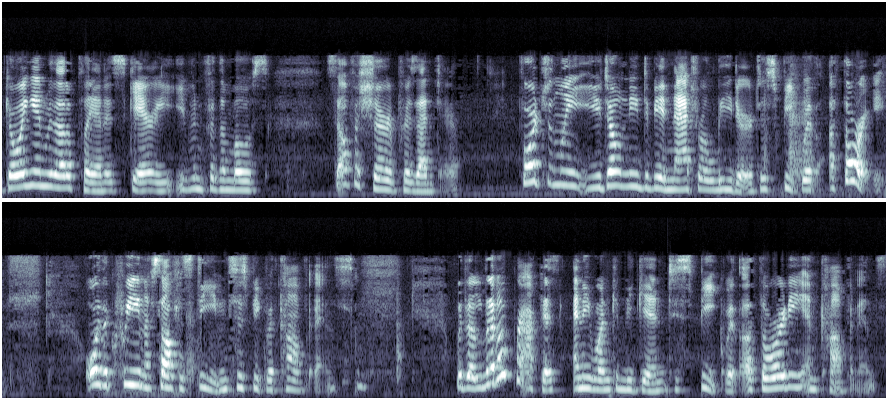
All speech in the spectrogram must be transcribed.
Going in without a plan is scary even for the most self-assured presenter. Fortunately, you don't need to be a natural leader to speak with authority or the queen of self-esteem to speak with confidence. With a little practice, anyone can begin to speak with authority and confidence.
